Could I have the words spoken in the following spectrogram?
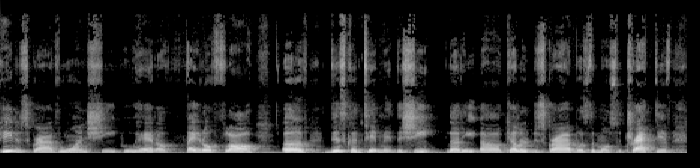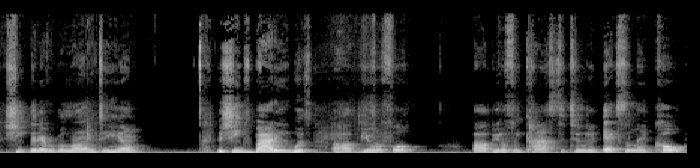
He describes one sheep who had a fatal flaw of discontentment. The sheep that he uh, Keller described was the most attractive sheep that ever belonged to him. The sheep's body was uh, beautiful, uh, beautifully constituted, excellent coat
